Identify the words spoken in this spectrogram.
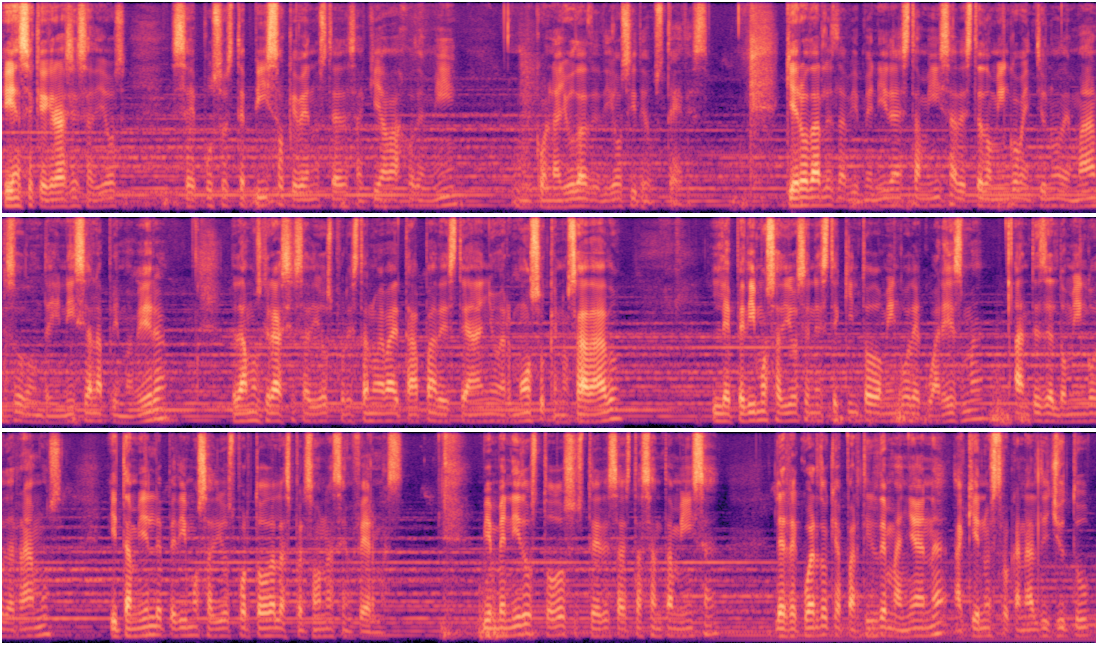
Fíjense que gracias a Dios se puso este piso que ven ustedes aquí abajo de mí con la ayuda de Dios y de ustedes. Quiero darles la bienvenida a esta misa de este domingo 21 de marzo donde inicia la primavera. Le damos gracias a Dios por esta nueva etapa de este año hermoso que nos ha dado. Le pedimos a Dios en este quinto domingo de Cuaresma, antes del domingo de Ramos, y también le pedimos a Dios por todas las personas enfermas. Bienvenidos todos ustedes a esta Santa Misa. Les recuerdo que a partir de mañana, aquí en nuestro canal de YouTube,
